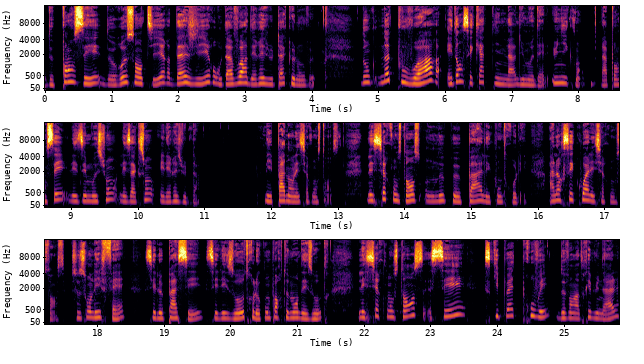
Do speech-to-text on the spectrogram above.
de penser, de ressentir, d'agir ou d'avoir des résultats que l'on veut. Donc notre pouvoir est dans ces quatre lignes-là du modèle uniquement. La pensée, les émotions, les actions et les résultats mais pas dans les circonstances. Les circonstances, on ne peut pas les contrôler. Alors c'est quoi les circonstances? Ce sont les faits, c'est le passé, c'est les autres, le comportement des autres. Les circonstances, c'est ce qui peut être prouvé devant un tribunal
